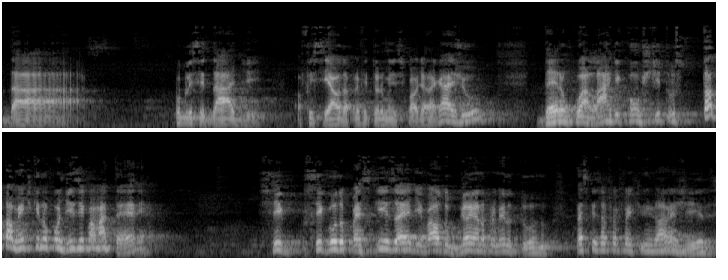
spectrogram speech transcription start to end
da publicidade oficial da Prefeitura Municipal de Aragaju, deram com alarde com os títulos totalmente que não condizem com a matéria. Segundo pesquisa, Edivaldo ganha no primeiro turno. Pesquisa foi feita em Laranjeiras.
